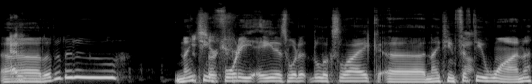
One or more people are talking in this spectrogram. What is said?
Uh, 1948 is what it looks like. Uh, 1951,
